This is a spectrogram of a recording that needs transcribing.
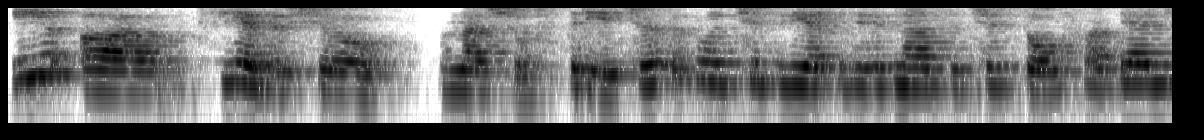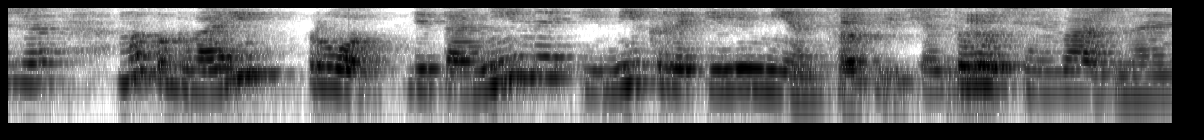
И а, в следующую нашу встречу, это будет четверг, 19 часов, опять же, мы поговорим про витамины и микроэлементы. Отлично. Это да. очень важная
